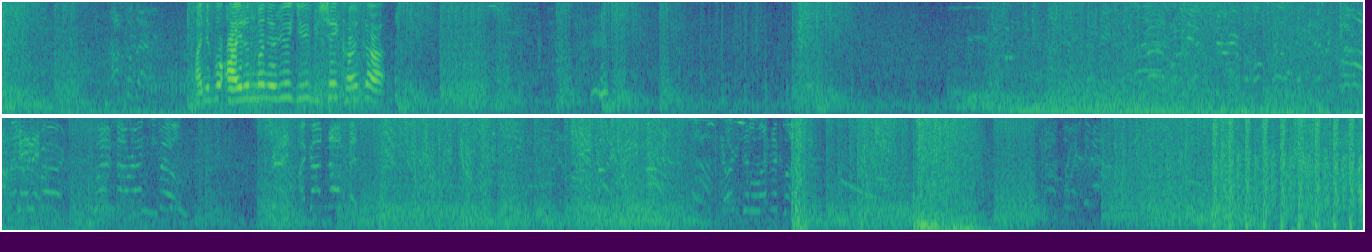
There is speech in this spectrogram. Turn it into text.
Hani bu Iron Man ölüyor gibi bir şey kanka. Where's our exfil? Shit, I got nothing! Target's at 11 o'clock.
